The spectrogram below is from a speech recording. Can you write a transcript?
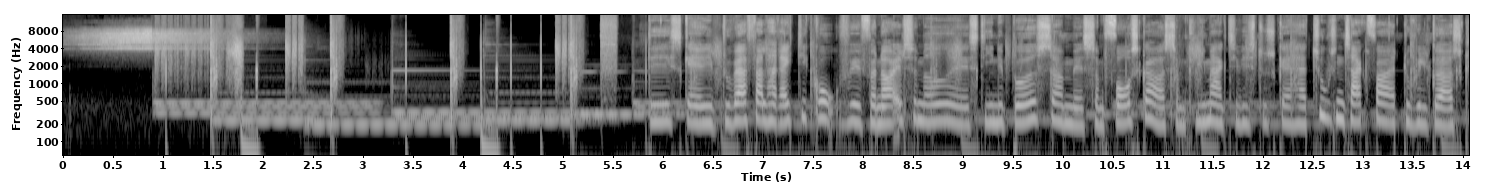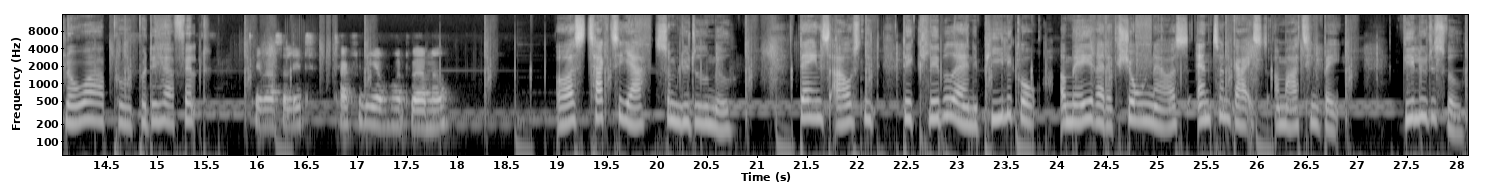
Det skal du i hvert fald have rigtig god fornøjelse med, øh, Stine, både som, øh, som forsker og som klimaaktivist. Du skal have tusind tak for, at du vil gøre os klogere på, på det her felt. Det var så lidt. Tak fordi jeg måtte være med. Og også tak til jer, som lyttede med. Dagens afsnit det er klippet af Anne Pilegaard, og med i redaktionen er også Anton Geist og Martin Bag. Vi lyttes ved.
